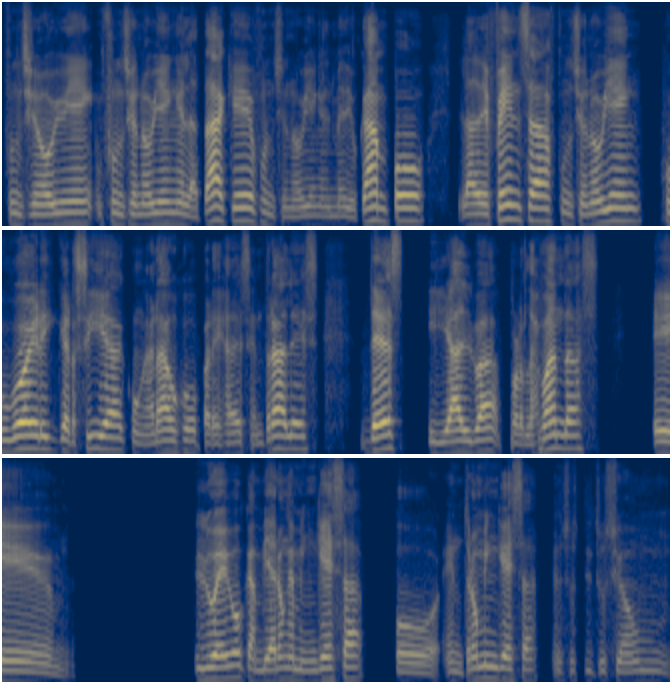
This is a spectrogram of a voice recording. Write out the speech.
Funcionó bien, funcionó bien el ataque, funcionó bien el mediocampo, la defensa funcionó bien. Jugó Eric García con Araujo, pareja de centrales, Dest y Alba por las bandas. Em, luego cambiaron a Mingueza, o entró Mingueza en sustitución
